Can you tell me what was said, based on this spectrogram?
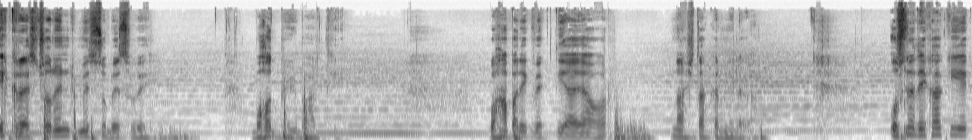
एक रेस्टोरेंट में सुबह सुबह बहुत भीड़ भाड़ थी। वहाँ पर एक व्यक्ति आया और नाश्ता करने लगा। उसने देखा कि एक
